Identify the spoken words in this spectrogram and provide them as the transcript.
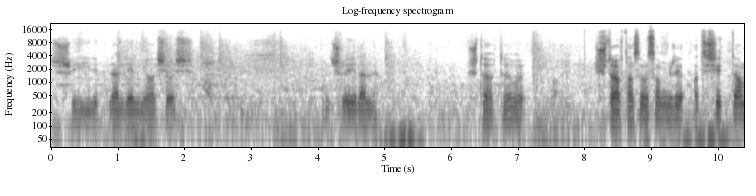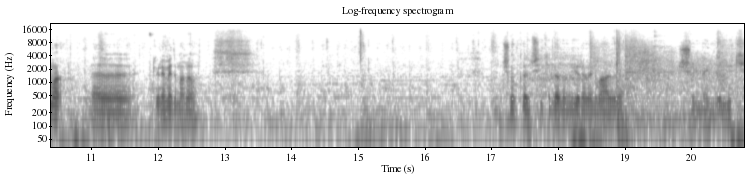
Şuraya il- ilerleyelim yavaş yavaş. Hadi şuraya ilerle. Şu tarafta mı? Şu taraftan sanırsam biri ateş etti ama eee, göremedim anamı. Çok garip şekilde adamı göremedim harbiden. Şunu indirdik.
